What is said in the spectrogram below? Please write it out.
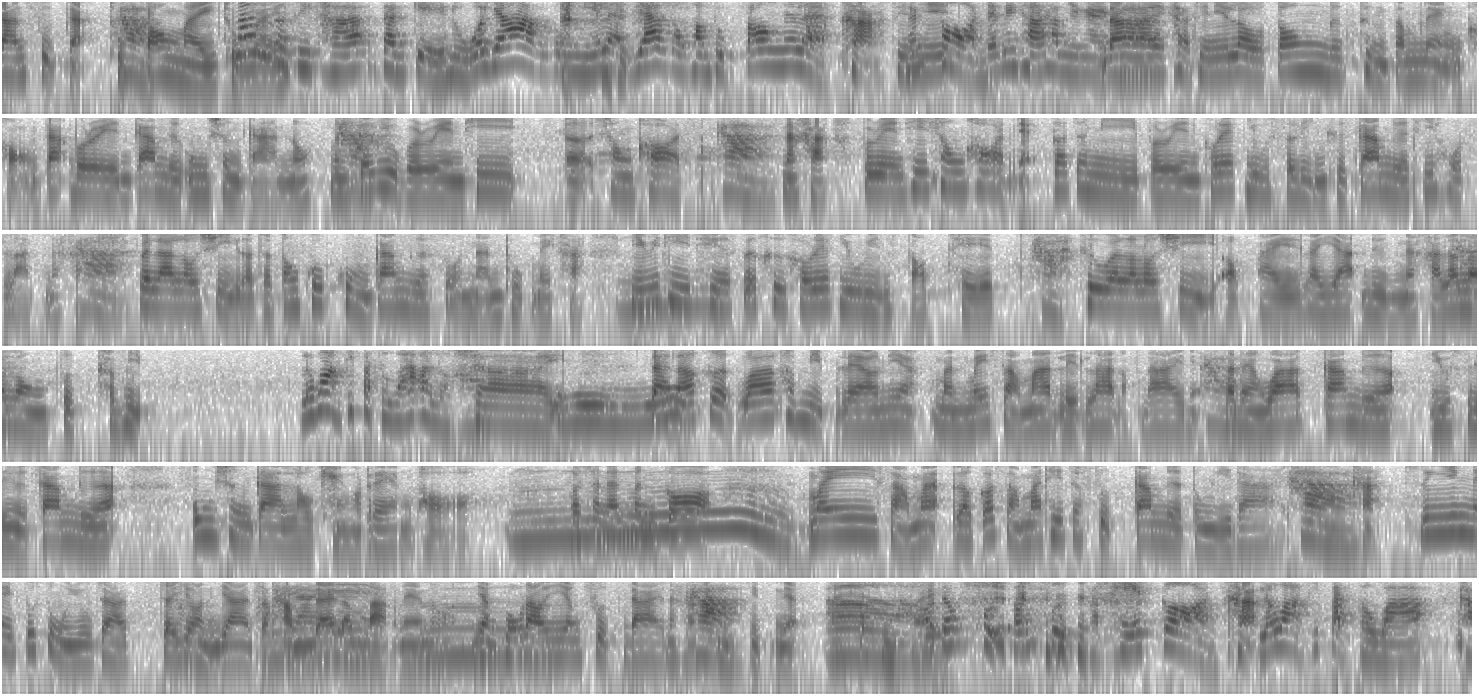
การฝึกอะถูกค่ะต้องไหมถูกนั่นไหมน่ะสิคะอาจารย์เก๋หนูว่ายากตรงนี้แหละ ยากตรงความถูกต้องนี่แหละค่ะทีงั้นนี้สอนได้ไหมคะทำยังไงคะ ได้ค่ะ ทีนี้เราต้องนึกถึงตำแหน่งของกะบริเวณกล้ามเนื้ออุ้งเชิงกรานเนาะมันค่ะ ก็อยู่บริเวณที่เอ่อช่องคลอดค่ะ นะคะ บริเวณที่ช่องคลอดเนี่ยก็จะมีบริเวณเขาเรียกยูสลิงคือกล้ามเนื้อที่หดรัดนะคะ ค่ะ เวลาเราฉี่เราจะต้องควบคุมกล้ามเนื้อส่วนนั้นถูกไหมคะ มีวิธีเทสก็คือเขาเรียกยูรินสต็อปเทส ค่ะ คือเวลาเราฉี่ออกไประยะหนึ่งนะคะ แล้วเราค่ะ ลองฝึกขมิบ ระหว่างที่ปัสสาวะอะเหรอคะ ใช่ โอ้โหแต่ถ้าเกิดว่าขมิบแล้วเนี่ยมันไม่สามารถเล็ดลาดออกได้เนี่ยค่ะ แสดงว่ากล้ามเนื้อยูสลิงหรือกล้ามเนื้อ อุ้งเชิงกานเราแข็งแรงพออเพราะฉะนั้นมันก็ไม่สามารถเราก็สามารถที่จะฝึกกล้ามเนื้อตรงนี้ได้ค่ะค่ะ ซึ่งยิ่งในผู้สูงอายุจะจะหย่อนยานจะทำทำได้ได้ลำบากแน่นอนออย่างพวกเรายังฝึกได้นะคะค่ะ40เนี่ยไอาต้องฝึกต้องฝึกค่ะเทสก่อน ระหว่างที่ปัสสาวะ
